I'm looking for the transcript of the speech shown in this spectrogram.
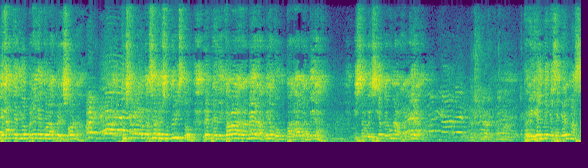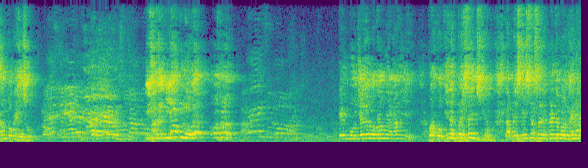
Deja que Dios pregue con las personas. ¿Tú sabes lo que hacía Jesucristo? Le predicaba a la ramera, mira, con palabras, mira. Y se lo decía que era una ramera. Pero hay gente que se cree más santo que Jesús. Hija del diablo, ¿eh? El mollero no cambia a nadie. Cuando tienes presencia, la presencia se les mete por dentro.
